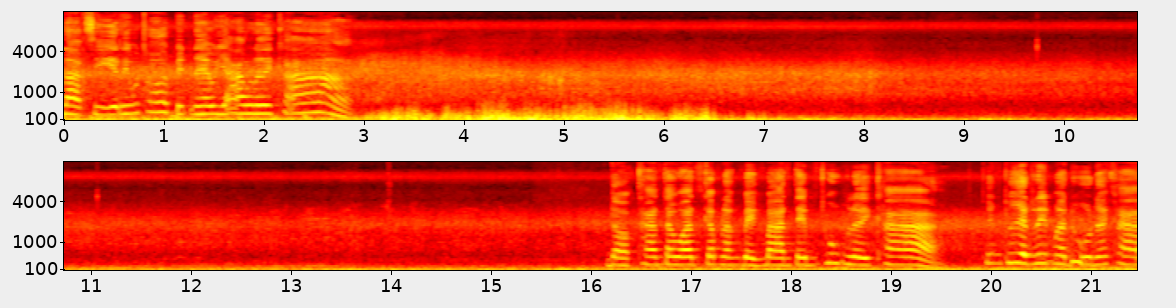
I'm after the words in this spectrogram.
หลากสีริ้วทอดเป็นแนวยาวเลยค่ะดอกทานตะวันกำลังเบ่งบานเต็มทุ่งเลยค่ะ เพื่อนๆรีบมาดูนะคะ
